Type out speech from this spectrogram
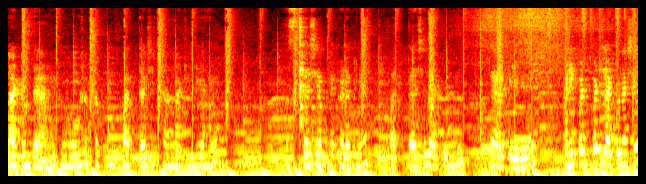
लाटून तयार आहे. तुम्ही बघू शकता खूप पातळ अशी छान लाटलेली आहे. मस्त असे आपले कडकण्या पातळ असे लाटून मी तयार केलेले आहेत. आणि पटपट लाटून असे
